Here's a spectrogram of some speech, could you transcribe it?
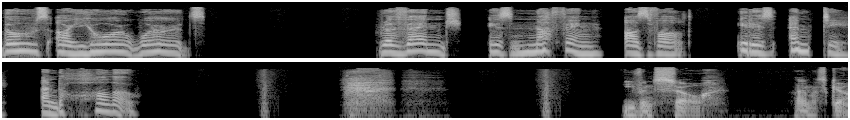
Those are your words. Revenge is nothing, Osvald. It is empty and hollow. Even so, I must go.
